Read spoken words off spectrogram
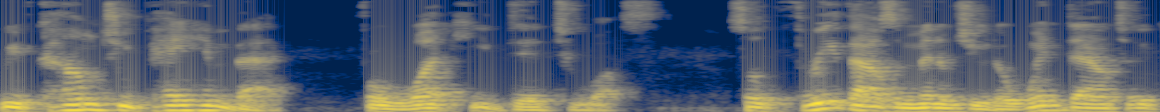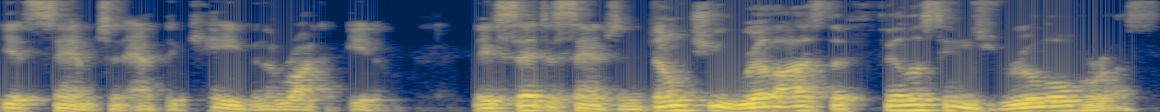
We've come to pay him back for what he did to us. So 3,000 men of Judah went down to get Samson at the cave in the rock of Etam. They said to Samson, Don't you realize the Philistines rule over us?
